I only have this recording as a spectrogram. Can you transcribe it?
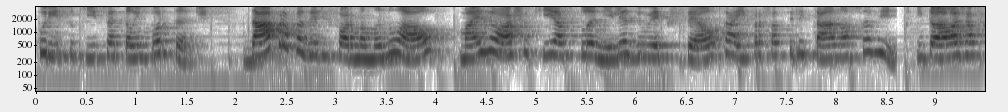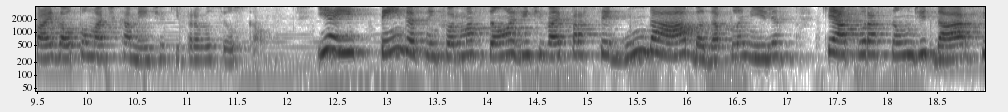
Por isso que isso é tão importante. Dá para fazer de forma manual, mas eu acho que as planilhas e o Excel tá aí para facilitar a nossa vida. Então ela já faz automaticamente aqui para você os cálculos. E aí, tendo essa informação, a gente vai para a segunda aba da planilha, que é a apuração de DARF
